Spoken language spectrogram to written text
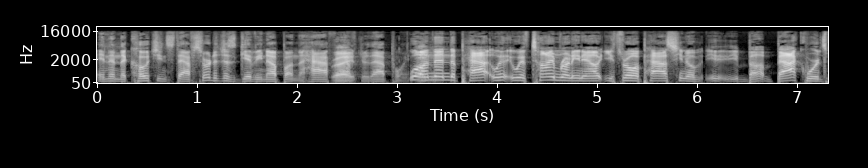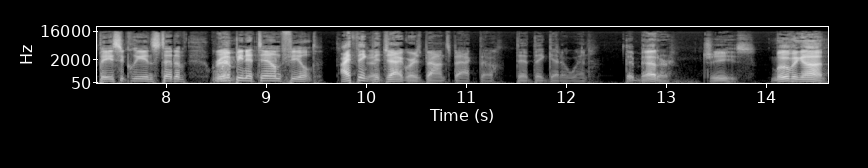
and then the coaching staff sort of just giving up on the half Right. after that point. well, and then the pa- with, with time running out, you throw a pass, you know, i- i- ba- backwards basically instead of Rim. ripping it downfield. I think Yeah. the Jaguars bounce back though. That they get a win. They better. Jeez. Moving on.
